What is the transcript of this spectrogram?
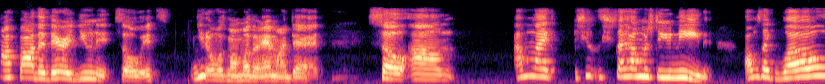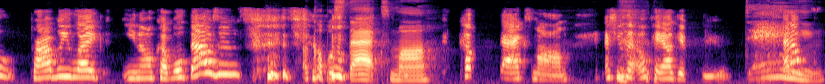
my father, they're a unit, so it's you know, it was my mother and my dad. So um, I'm like, she, she's like, how much do you need? I was like, well, probably like you know, a couple thousands. a couple stacks, ma. Couple stacks, mom. And she was like, okay, I'll give it to you. Dang.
